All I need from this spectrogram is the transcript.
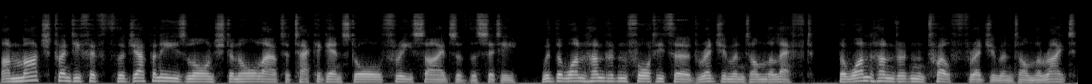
on March 25 the Japanese launched an all-out attack against all three sides of the city, with the 143rd Regiment on the left, the 112th Regiment on the right,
